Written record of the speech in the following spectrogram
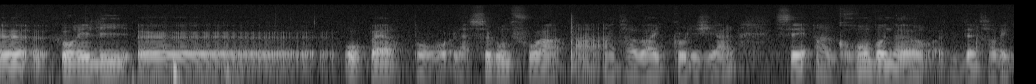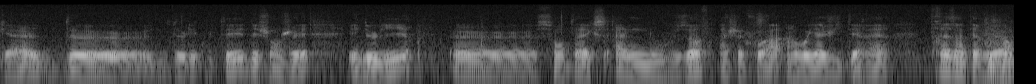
Euh, Aurélie euh, opère pour la seconde fois à un travail collégial. C'est un grand bonheur d'être avec elle, de, de l'écouter, d'échanger et de lire euh, son texte, elle nous offre à chaque fois un voyage littéraire très intérieur.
